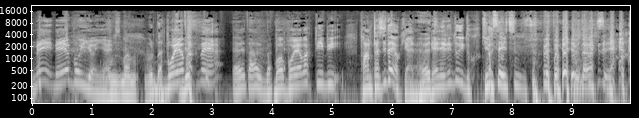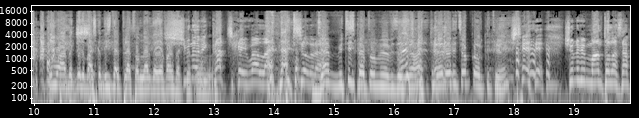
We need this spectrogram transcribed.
Ne, neye boyuyorsun yani? Uzman burada. Boyamak ne ya? Evet abi ben. Bo boyamak diye bir fantazi de yok yani. Evet. Neleri duyduk. Kimse için şunu bir boyayayım demezsin ya. Bu muhabbetleri başka dijital platformlarda yaparsak. Şuna bir kat çıkayım valla. Müthiş olur ha. Cem müthiş katılmıyor bize şu an. Ve beni çok korkutuyor. Şey, şunu bir mantolasam.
